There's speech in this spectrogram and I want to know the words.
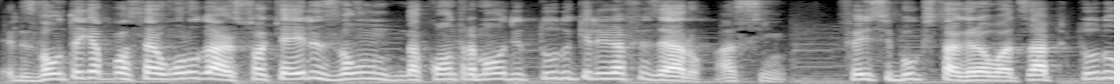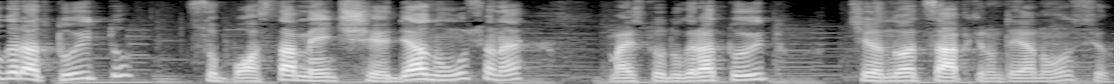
eles vão ter que apostar em algum lugar, só que aí eles vão na contramão de tudo que eles já fizeram. Assim, Facebook, Instagram, WhatsApp, tudo gratuito, supostamente cheio de anúncio, né? Mas tudo gratuito. Tirando o WhatsApp, que não tem anúncio,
